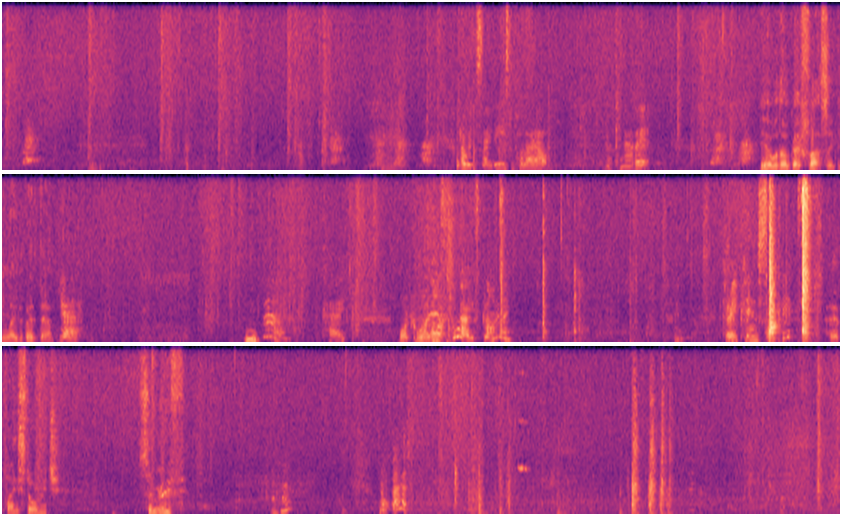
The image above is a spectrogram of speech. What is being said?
I would say these pull out. Looking at it. Yeah, well they'll go flat so you can lay the bed down. Yeah. Oh, okay. Microwave. Microwave, blimey. Three pin socket. Airplane storage. Sunroof. Mm -hmm. Not bad.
